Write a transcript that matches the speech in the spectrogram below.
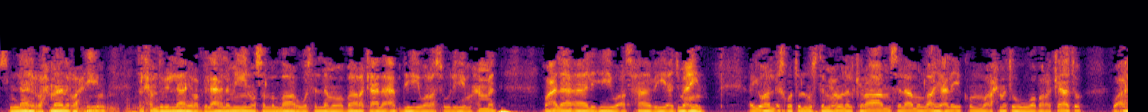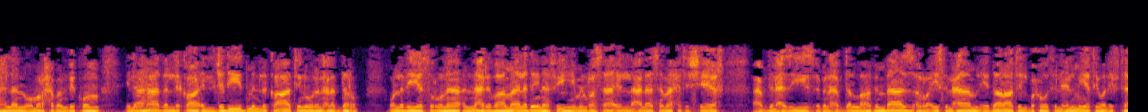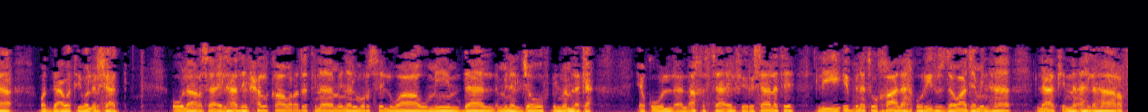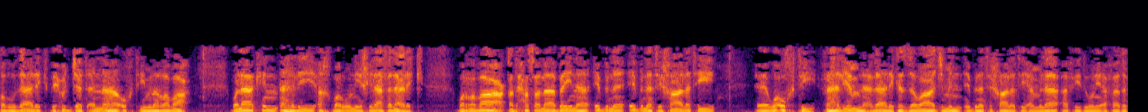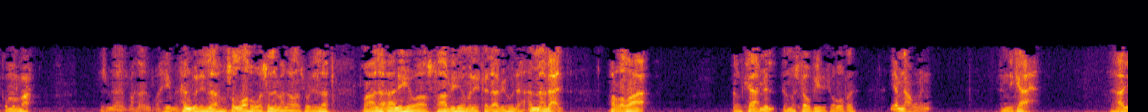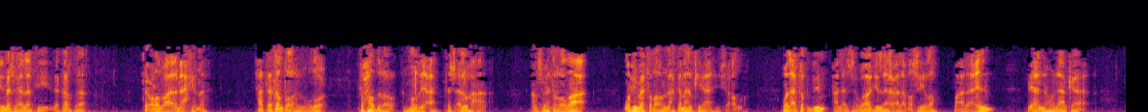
بسم الله الرحمن الرحيم الحمد لله رب العالمين وصلى الله وسلم وبارك على عبده ورسوله محمد وعلى آله وأصحابه أجمعين أيها الإخوة المستمعون الكرام سلام الله عليكم ورحمته وبركاته وأهلا ومرحبا بكم إلى هذا اللقاء الجديد من لقاءات نور على الدرب والذي يسرنا أن نعرض ما لدينا فيه من رسائل على سماحة الشيخ عبد العزيز بن عبد الله بن باز الرئيس العام لإدارات البحوث العلمية والإفتاء والدعوة والإرشاد. أولى رسائل هذه الحلقة وردتنا من المرسل واو ميم دال من الجوف بالمملكة. يقول الأخ السائل في رسالته لي ابنة خالة أريد الزواج منها لكن أهلها رفضوا ذلك بحجة أنها أختي من الرضاع ولكن أهلي أخبروني خلاف ذلك والرضاع قد حصل بين ابن ابنة خالتي آه، وأختي فهل يمنع ذلك الزواج من ابنة خالتي أم لا؟ أفيدوني أفادكم الله. بسم الله الرحمن الرحيم. الحمد لله وصلى الله وسلم على رسول الله. وعلى آله وأصحابه ومن اهتدى بهداه. أما بعد فالرضاع الكامل المستوفي لشروطه يمنع من النكاح. هذه المسألة التي ذكرتها تعرض على المحكمة حتى تنظر في الموضوع. تحضر المرضعة تسألها عن صفة الرضاع وفيما تراه المحكمة الكفاية إن شاء الله. ولا تقدم على الزواج إلا على بصيرة وعلى علم بأن هناك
